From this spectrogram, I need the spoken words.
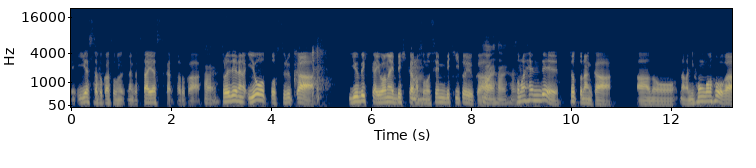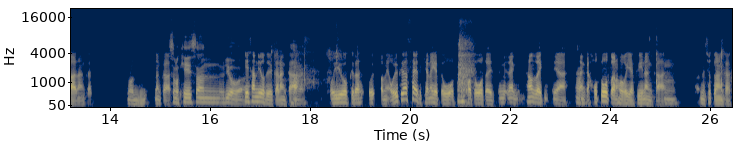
言いやすさとか、その、なんか伝えやすさとか、はい。それでなんか言おうとするか、言うべきか言わないべきかうんのその線引きというか、はいはいはい。その辺で、ちょっとなんか、あの、なんか日本語の方が、なんか、その、なんか、その計算量は。計算量というか、なんか、はいお湯をくだ、おあめお湯くださいと聞かなきゃって、お、ホトウォーター、なんか、like, いや、はいなんか、ホットウォーターの方が逆になんかう、んちょっとなんか、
